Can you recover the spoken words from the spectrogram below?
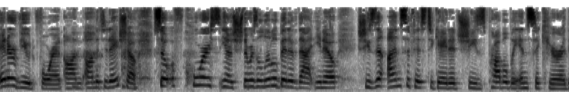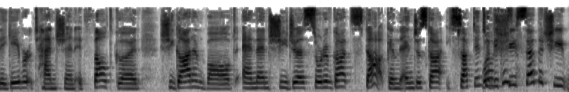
interviewed for it on on the Today Show. So of course, you know, sh- there was a little bit of that. You know, she's unsophisticated. She's probably insecure. They gave her attention. It felt good. She got involved, and then she just sort of got stuck and and just got sucked into Well, it. Because she said that she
